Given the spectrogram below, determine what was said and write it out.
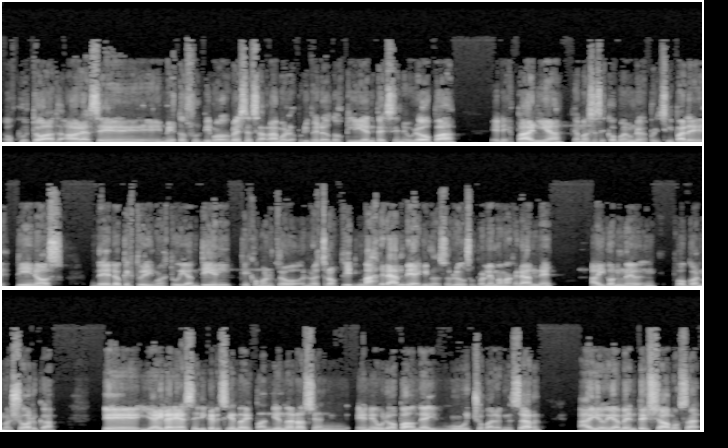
justo ahora en estos últimos meses cerramos los primeros dos clientes en Europa, en España, que además es como uno de los principales destinos de lo que es turismo estudiantil, que es como nuestro, nuestro fit más grande, aquí nos resolvemos un problema más grande ahí con un foco en Mallorca. Eh, y ahí la idea es seguir creciendo expandiéndonos en, en, Europa, donde hay mucho para crecer. Ahí obviamente ya vamos a,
